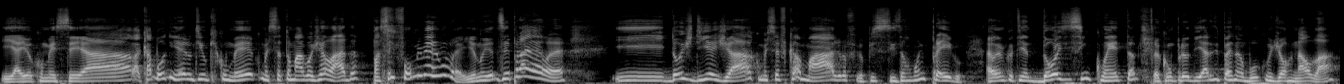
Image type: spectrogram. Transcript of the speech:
E aí eu comecei a. Acabou o dinheiro, não tinha o que comer, comecei a tomar água gelada. Passei fome mesmo, velho. E eu não ia dizer pra ela, né? E dois dias já, comecei a ficar magro. eu falei, Eu preciso arrumar um emprego. Aí eu lembro que eu tinha 2,50. Eu comprei o Diário de Pernambuco, um jornal lá,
